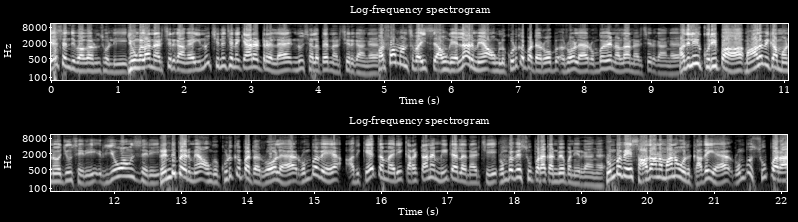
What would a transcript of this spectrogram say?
ஜெயசந்தி திவாகர்னு சொல்லி இவங்க எல்லாம் நடிச்சிருக்காங்க. இன்னும் சின்ன சின்ன கேரக்டர்ல இன்னும் சில பேர் நடிச்சிருக்காங்க. பர்ஃபார்மன்ஸ் வைஸ் அவங்க எல்லாருமே அவங்களுக்கு கொடுக்கப்பட்ட ரோலை ரொம்பவே நல்லா நடிச்சிருக்காங்க. அதுலயும் குறிப்பா மாளவிகா மனோஜும் சரி ரியோவும் சரி ரெண்டு பேருமே அவங்க கொடுக்கப்பட்ட ரோலை ரொம்பவே அதுக்கேத்த மாதிரி கரெக்டான மீட்டர்ல நடிச்சு ரொம்பவே சூப்பரா கன்வே பண்ணிருக்காங்க. ரொம்பவே சாதாரணமான ஒரு கதையை ரொம்ப சூப்பரா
